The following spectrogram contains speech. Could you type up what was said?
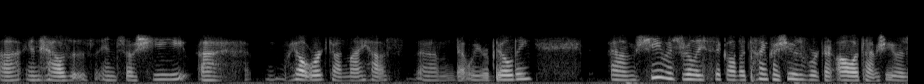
uh, in houses. And so she uh, worked on my house um, that we were building. Um, she was really sick all the time because she was working all the time. She was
